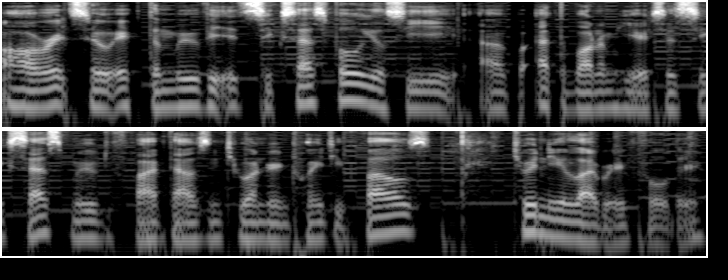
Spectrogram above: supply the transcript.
Alright, so if the move is successful, you'll see uh, at the bottom here it says success moved 5222 files to a new library folder.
